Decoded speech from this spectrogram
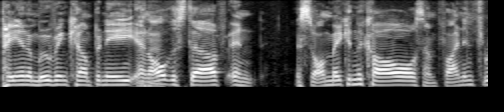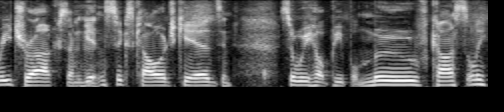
paying a moving company and Mm-hmm. all the stuff and, and so I'm making the calls, I'm finding three trucks, Mm-hmm. I'm getting six college kids and so we help people move constantly.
